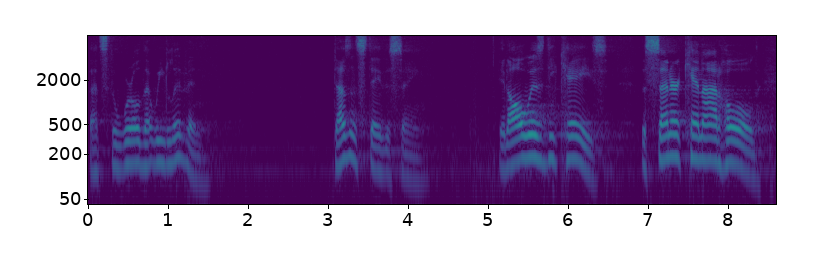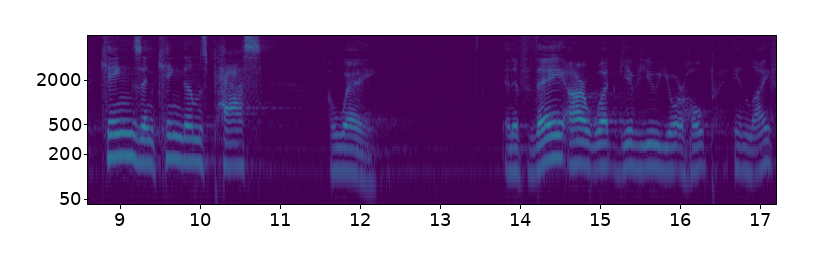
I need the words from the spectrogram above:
That's the world that we live in. Doesn't stay the same. It always decays. The center cannot hold. Kings and kingdoms pass away. And if they are what give you your hope in life,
